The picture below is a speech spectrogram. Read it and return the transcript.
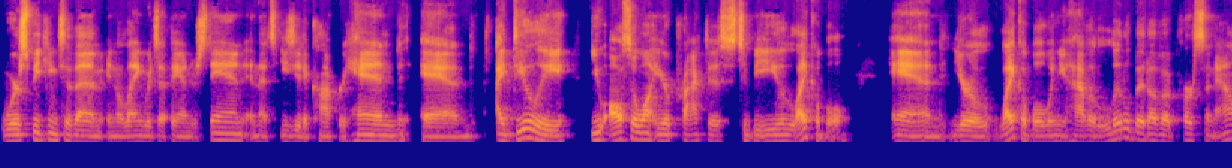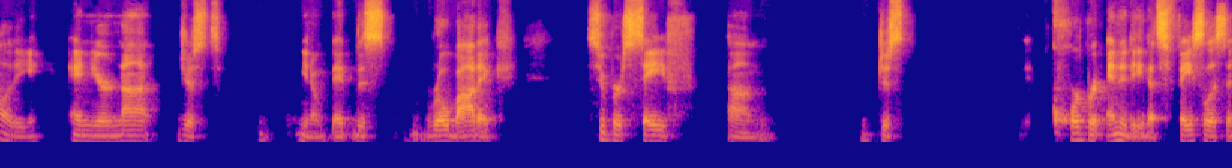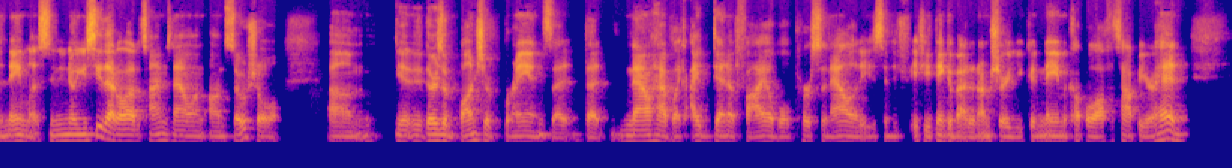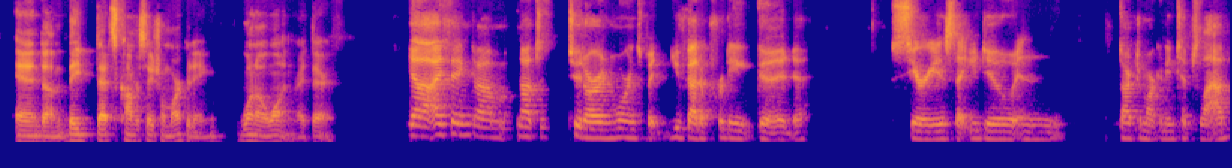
we're speaking to them in a language that they understand and that's easy to comprehend. And ideally, you also want your practice to be likable. And you're likable when you have a little bit of a personality and you're not just, you know, this robotic, super safe, um, just corporate entity that's faceless and nameless. And you know, you see that a lot of times now on, on social. Um, you know, there's a bunch of brands that that now have like identifiable personalities. And if, if you think about it, I'm sure you could name a couple off the top of your head. And um, they that's conversational marketing 101 right there. Yeah, I think um, not to toot our own horns, but you've got a pretty good series that you do in Dr. Marketing Tips Lab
